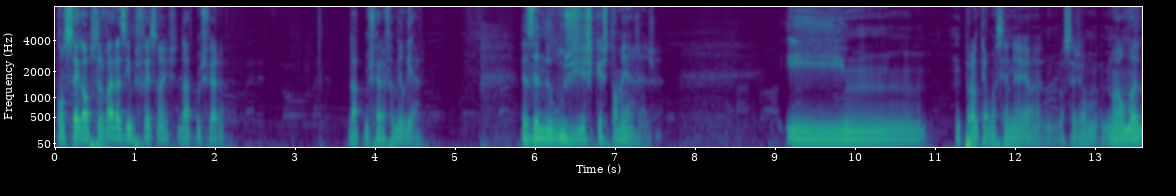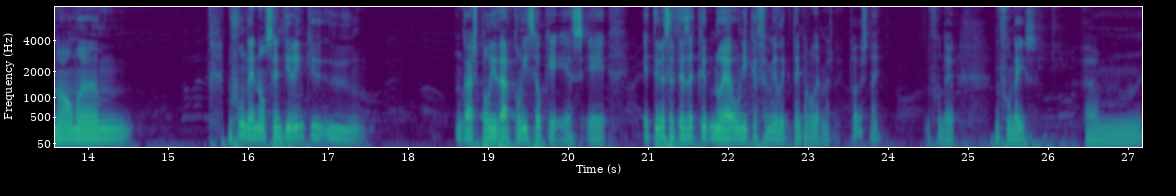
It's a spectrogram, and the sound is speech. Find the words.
consegue observar as imperfeições da atmosfera, da atmosfera familiar as analogias que este homem arranja. E hum, pronto, é uma cena, é- ou seja, é não é uma, não é uma. No fundo, é não sentirem que uh, um gajo para lidar com isso é o quê? É, é- é ter a certeza que não é a única família que tem problemas, não é? Todas têm. No fundo é, no fundo é isso. Hum,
